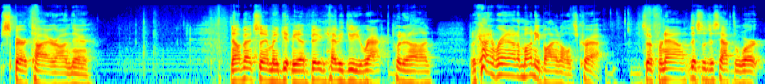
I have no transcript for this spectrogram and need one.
spare tire on there. Now eventually I'm gonna get me a big heavy duty rack to put it on, but I kind of ran out of money buying all this crap. So for now, this will just have to work.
